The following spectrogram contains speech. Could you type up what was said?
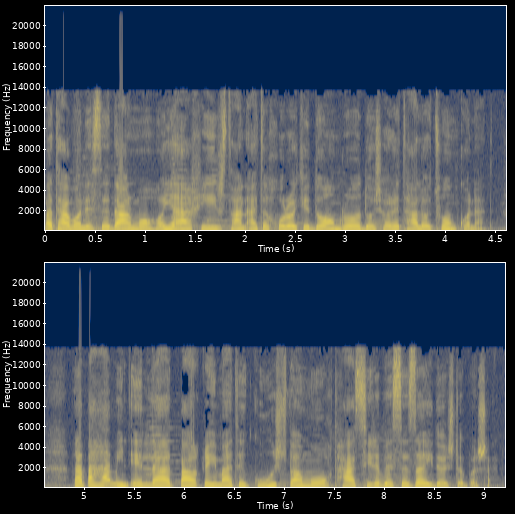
و توانسته در ماههای اخیر صنعت خوراک دام را دچار تلاطم کند و به همین علت بر قیمت گوشت و مرغ تاثیر بسزایی داشته باشد.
